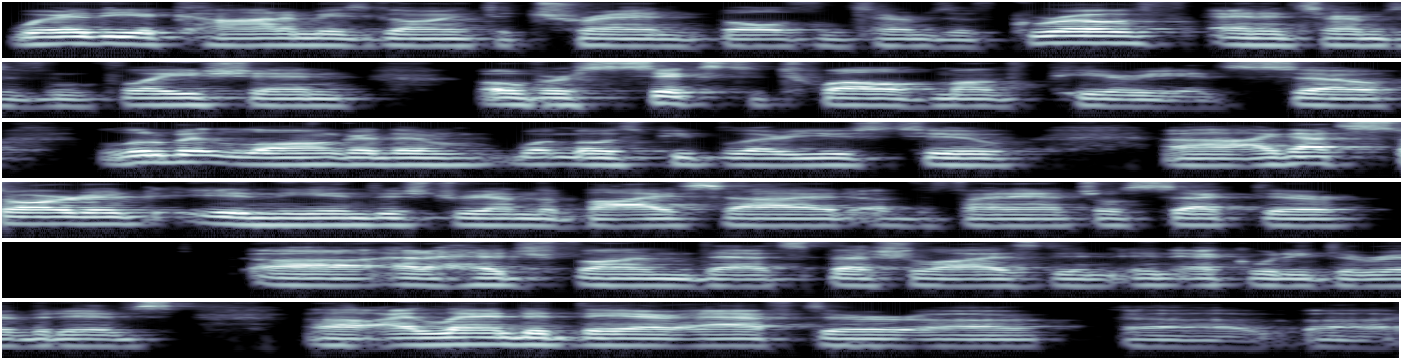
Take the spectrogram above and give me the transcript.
where the economy is going to trend, both in terms of growth and in terms of inflation over six to twelve month periods. So a little bit longer than what most people are used to. Uh, I got started in the industry on the buy side of the financial sector uh, at a hedge fund that specialized in, in equity derivatives. Uh, I landed there after uh, uh, uh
